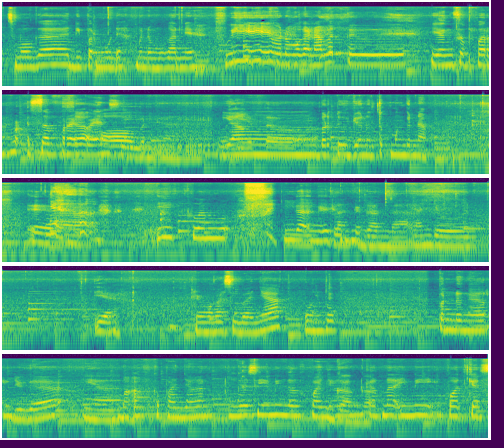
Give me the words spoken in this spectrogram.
semoga dipermudah menemukannya Wih, menemukan apa tuh? yang seper sefrekuensi Oh, benar. Yang Bertujuan untuk menggenap. Iya. iklan bu enggak enggak Iklan, enggak enggak. Lanjut. ya terima kasih banyak untuk pendengar juga Ya. Maaf kepanjangan Enggak sih ini enggak kepanjangan Enggak, enggak. Karena ini podcast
